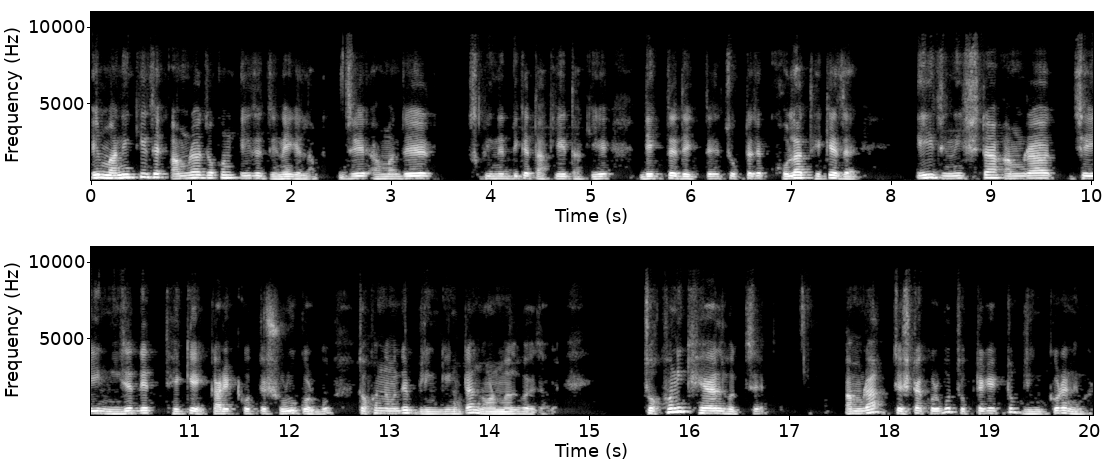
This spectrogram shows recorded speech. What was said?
এর মানে কি যে আমরা যখন এই যে জেনে গেলাম যে আমাদের স্ক্রিনের দিকে তাকিয়ে তাকিয়ে দেখতে দেখতে চোখটা যে খোলা থেকে যায়, এই জিনিসটা আমরা যেই নিজেদের থেকে কারেক্ট করতে শুরু করব, তখন আমাদের ব্লিঙ্কিংটা নর্মাল হয়ে যাবে। যখনই খেয়াল হচ্ছে আমরা চেষ্টা করব চোখটাকে একটু ব্লিঙ্ক করে নেওয়ার।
